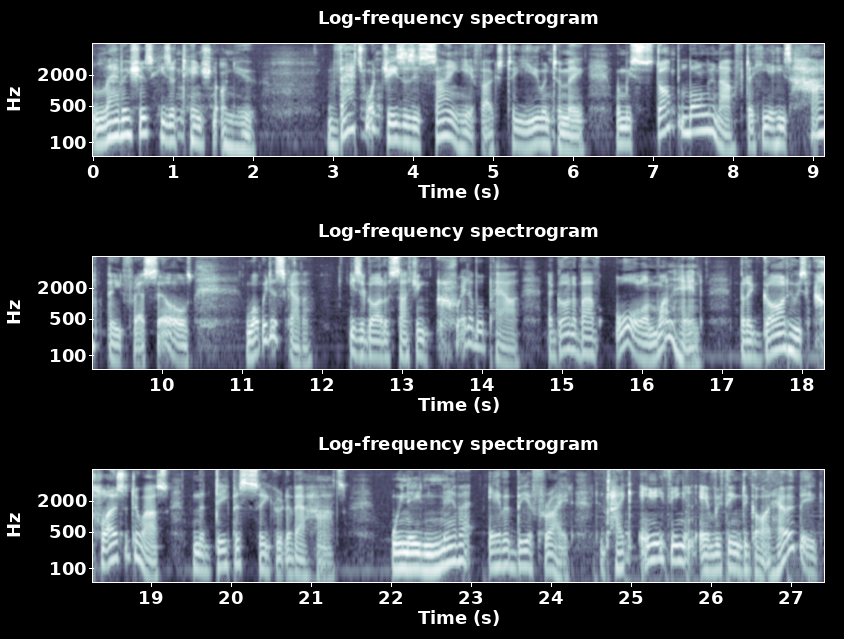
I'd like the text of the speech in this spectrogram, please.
lavishes His attention on you. That's what Jesus is saying here, folks, to you and to me. When we stop long enough to hear His heartbeat for ourselves, what we discover is a God of such incredible power, a God above all on one hand, but a God who is closer to us than the deepest secret of our hearts. We need never ever be afraid to take anything and everything to God, however big,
